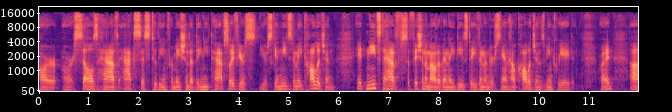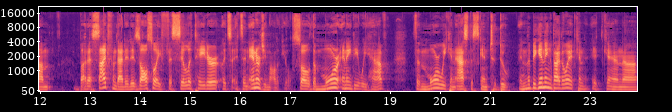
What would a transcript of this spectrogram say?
our our cells have access to the information that they need to have. So if your your skin needs to make collagen, it needs to have sufficient amount of NADs to even understand how collagen is being created, right? Um, but aside from that, it is also a facilitator. It's it's an energy molecule. So the more NAD we have, the more we can ask the skin to do. In the beginning, by the way, it can it can uh,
